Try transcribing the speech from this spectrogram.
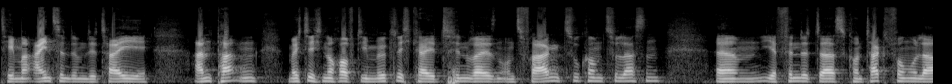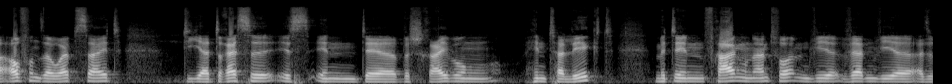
Thema einzeln im Detail anpacken, möchte ich noch auf die Möglichkeit hinweisen, uns Fragen zukommen zu lassen. Ähm, ihr findet das Kontaktformular auf unserer Website. Die Adresse ist in der Beschreibung hinterlegt. Mit den Fragen und Antworten wir, werden wir, also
